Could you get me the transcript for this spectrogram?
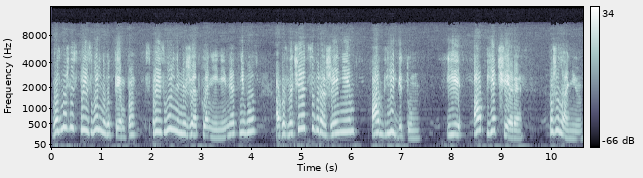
Возможность произвольного темпа с произвольными же отклонениями от него обозначается выражением ad libitum и a piacere – по желанию.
